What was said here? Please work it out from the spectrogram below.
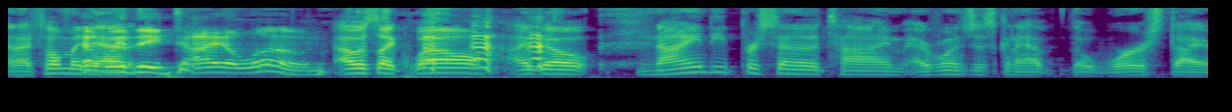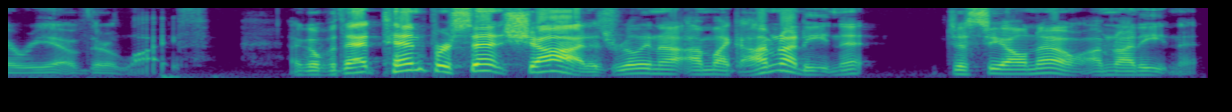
and I told my That way dad, they die alone. I was like, well, I go, 90% of the time, everyone's just gonna have the worst diarrhea of their life. I go, but that 10% shot is really not. I'm like, I'm not eating it. Just so y'all know, I'm not eating it.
